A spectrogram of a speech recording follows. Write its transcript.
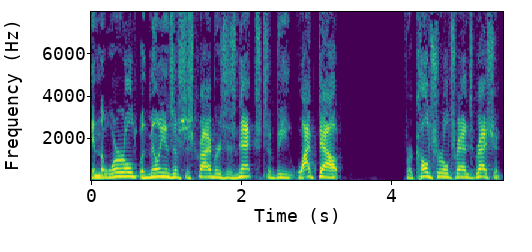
in the world with millions of subscribers is next to be wiped out for cultural transgression.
